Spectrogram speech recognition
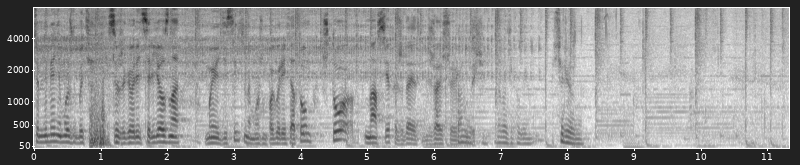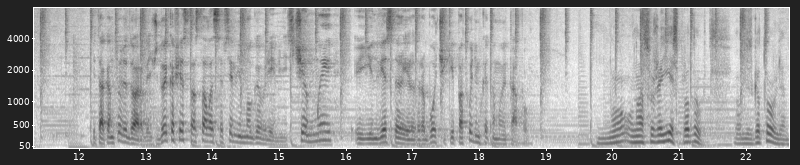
тем не менее, может быть, все же говорить серьезно, мы действительно можем поговорить о том, что нас всех ожидает в ближайшее Конечно. будущее. Давайте поговорим. Серьезно. Итак, Анатолий Эдуардович, до Экофеста осталось совсем немного времени. С чем мы, и инвесторы, и разработчики, подходим к этому этапу? Ну, у нас уже есть продукт, он изготовлен.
